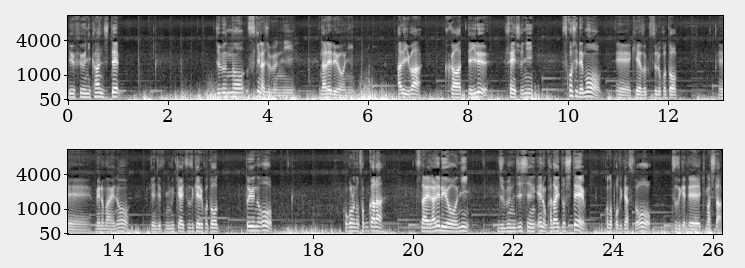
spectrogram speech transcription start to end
いうふうに感じて自分の好きな自分になれるようにあるいは関わっている選手に少しでも、え継続することえー、目の前の現実に向き合い続けることというのを心の底から伝えられるように自分自身への課題としてこのポッドキャストを続けてきました。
